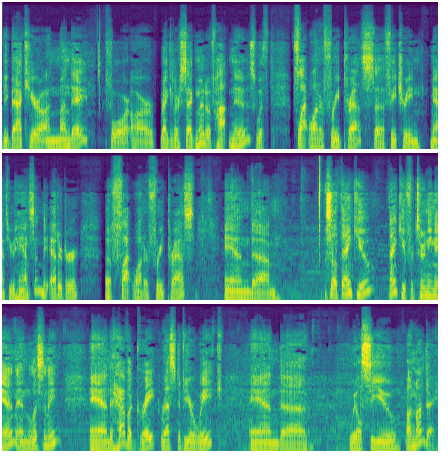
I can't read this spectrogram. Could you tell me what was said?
be back here on Monday for our regular segment of Hot News with Flatwater Free Press, uh, featuring Matthew Hansen, the editor of Flatwater Free Press. And um, so thank you. Thank you for tuning in and listening. And have a great rest of your week. And uh, we'll see you on Monday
